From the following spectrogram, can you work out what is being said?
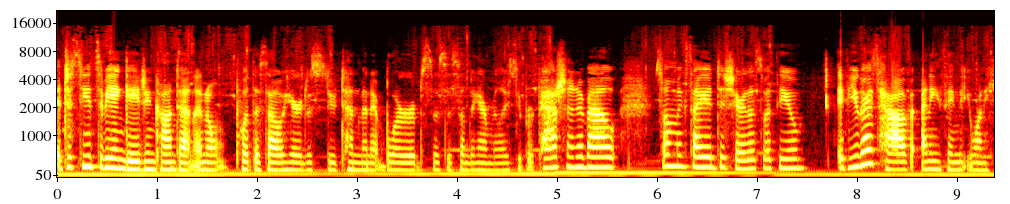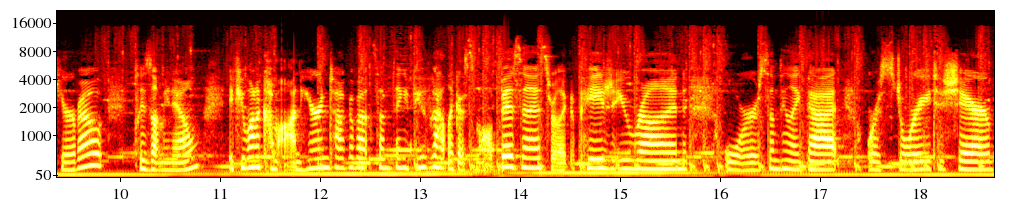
it just needs to be engaging content. I don't put this out here just to do 10 minute blurbs. This is something I'm really super passionate about. So I'm excited to share this with you. If you guys have anything that you want to hear about, please let me know. If you want to come on here and talk about something, if you've got like a small business or like a page that you run or something like that, or a story to share,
